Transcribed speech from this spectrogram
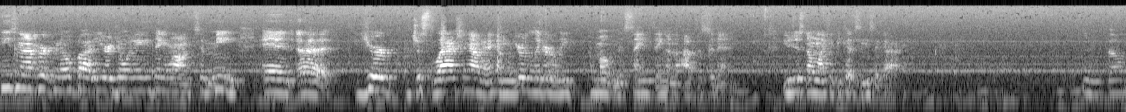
He's not hurting nobody or doing anything wrong to me. And uh, you're just lashing out at him. You're literally promoting the same thing on the opposite end. You just don't like it because he's a guy. Mm, so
